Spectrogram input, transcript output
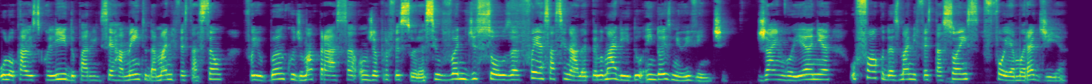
O local escolhido para o encerramento da manifestação foi o banco de uma praça onde a professora Silvane de Souza foi assassinada pelo marido em 2020. Já em Goiânia, o foco das manifestações foi a moradia.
